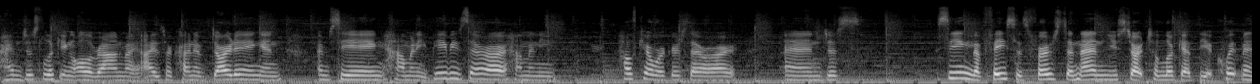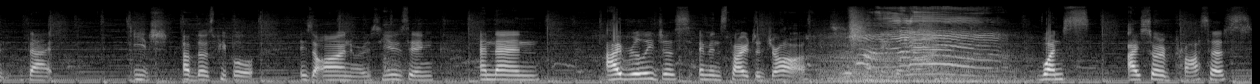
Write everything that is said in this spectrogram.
I'm just looking all around. My eyes are kind of darting and I'm seeing how many babies there are, how many healthcare workers there are, and just seeing the faces first and then you start to look at the equipment that each of those people is on or is using and then I really just am inspired to draw. Once I sort of process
